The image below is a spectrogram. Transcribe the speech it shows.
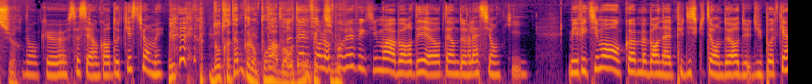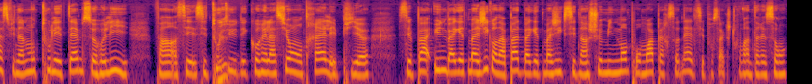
sûr. Donc euh, ça, c'est encore d'autres questions, mais D'autres thèmes que l'on pourra d'autres aborder, thèmes qu'on effectivement. pourrait effectivement aborder euh, en termes de relations. Qui... Mais effectivement, comme bah, on a pu discuter en dehors du, du podcast, finalement, tous les thèmes se relient. Enfin, c'est Oui. des corrélations entre elles. Et puis, euh, c'est pas une baguette magique. On n'a pas de baguette magique. C'est d'un cheminement pour moi personnel. C'est pour ça que je trouve intéressant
